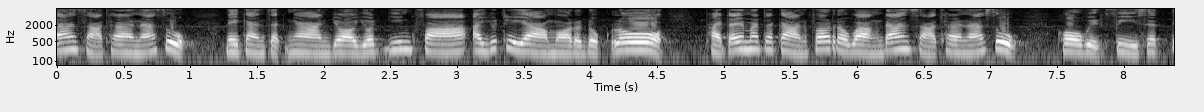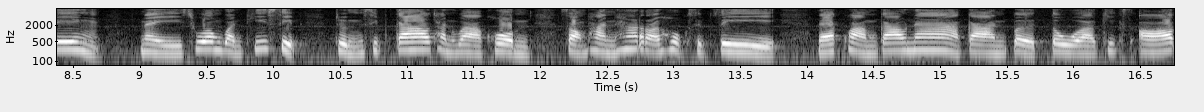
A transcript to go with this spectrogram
ด้านสาธารณสุข ในการจัดงานยอยศยิ่งฟ้าอายุทยามรดกโลก ภายใต้มาตรการเฝ้าระวังด้านสาธารณสุขโควิดฟรีเซตติ้งในช่วงวันที่ 10 ถึง 19 ธันวาคม 2564 และความก้าวหน้าการเปิดตัว Kicks Off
